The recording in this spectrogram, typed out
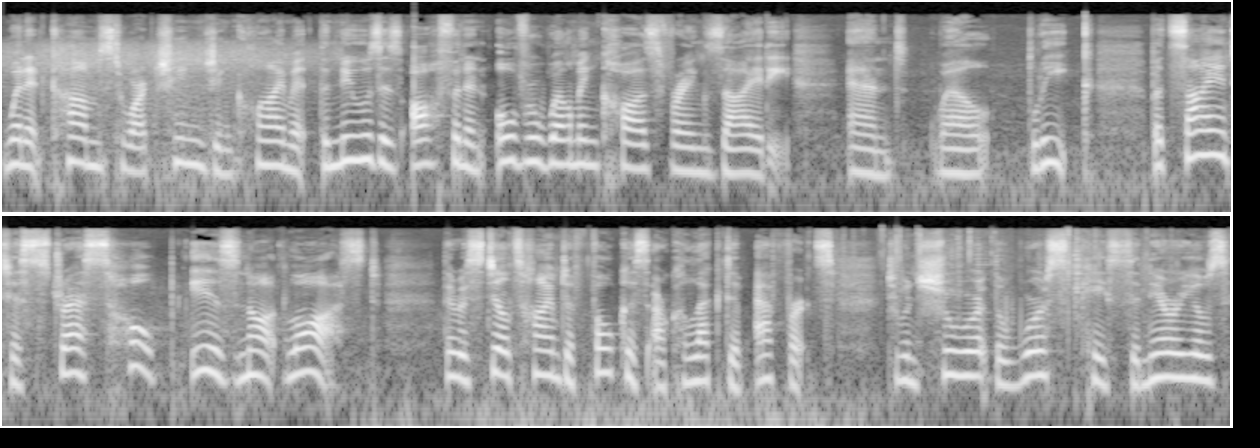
When it comes to our changing climate, the news is often an overwhelming cause for anxiety and, well, bleak. But scientists stress hope is not lost. There is still time to focus our collective efforts to ensure the worst case scenarios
